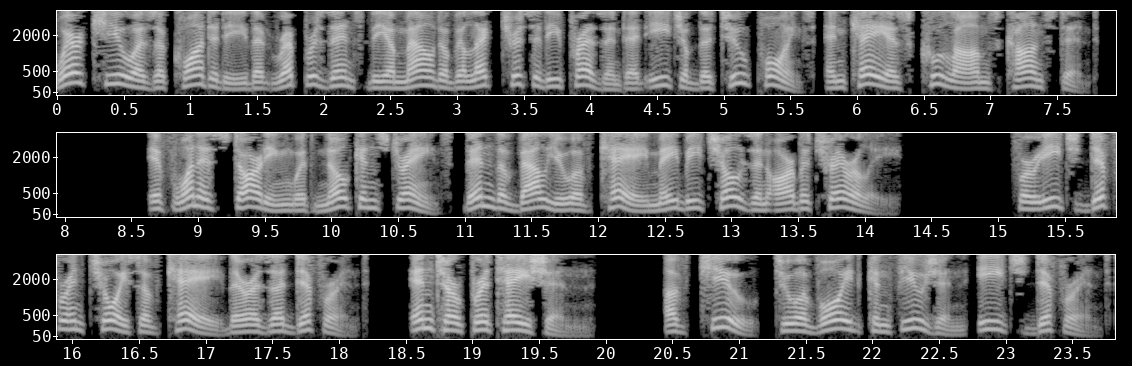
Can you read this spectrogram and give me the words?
where Q is a quantity that represents the amount of electricity present at each of the two points, and K is Coulomb's constant. If one is starting with no constraints, then the value of K may be chosen arbitrarily. For each different choice of K there is a different interpretation of Q. To avoid confusion, each different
